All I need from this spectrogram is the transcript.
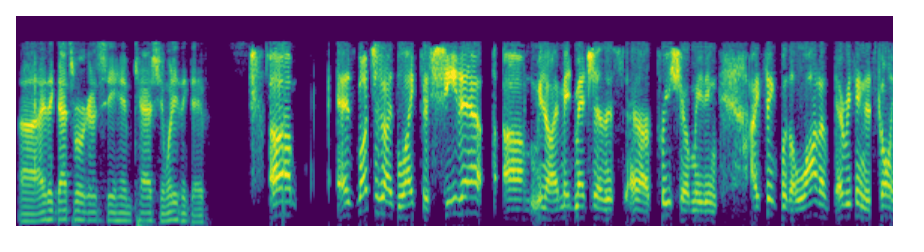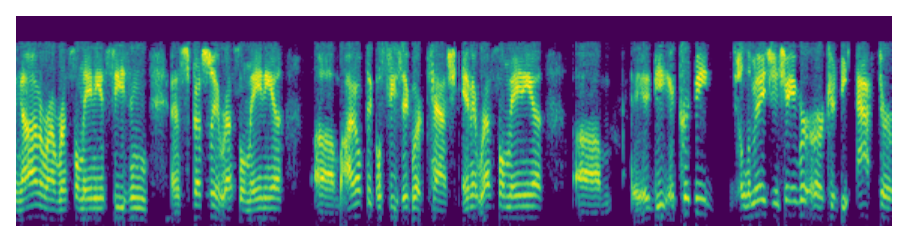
Uh, I think that's where we're going to see him cash in. What do you think, Dave? Um, as much as I'd like to see that, um, you know, I made mention of this at our pre-show meeting. I think with a lot of everything that's going on around WrestleMania season, especially at WrestleMania, um, I don't think we'll see Ziggler cash in at WrestleMania. Um, it, it could be Elimination Chamber, or it could be after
